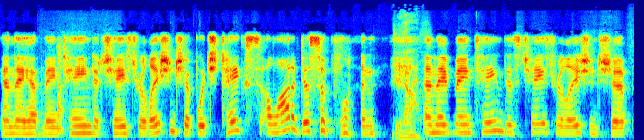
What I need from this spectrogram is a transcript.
and they have maintained a chaste relationship, which takes a lot of discipline. Yeah. And they've maintained this chaste relationship,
